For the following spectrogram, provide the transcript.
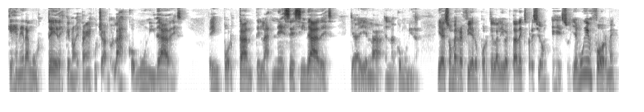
que generan ustedes que nos están escuchando, las comunidades. Es importante las necesidades que hay en la, en la comunidad. Y a eso me refiero, porque la libertad de expresión es eso. Y en un informe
